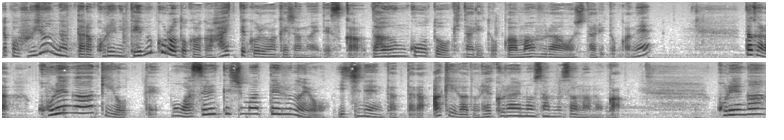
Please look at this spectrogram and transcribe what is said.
やっぱ冬になったらこれに手袋とかが入ってくるわけじゃないですか。ダウンコートを着たりとかマフラーをしたりとかね。だからこれが秋よってもう忘れてしまってるのよ。1年経ったら秋がどれくらいの寒さなのか。これが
